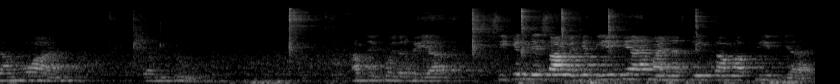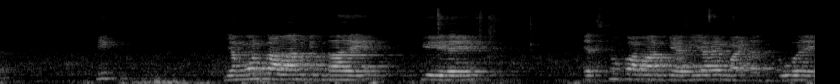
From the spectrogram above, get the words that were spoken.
m one m two अब देखो इधर भैया सी के निर्देशांक वैसे दिए क्या है माइनस तीन का मान पी दिया है ठीक यम वन का मान कितना है? के है. एच टू का मान क्या दिया है? माइनस दो है.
